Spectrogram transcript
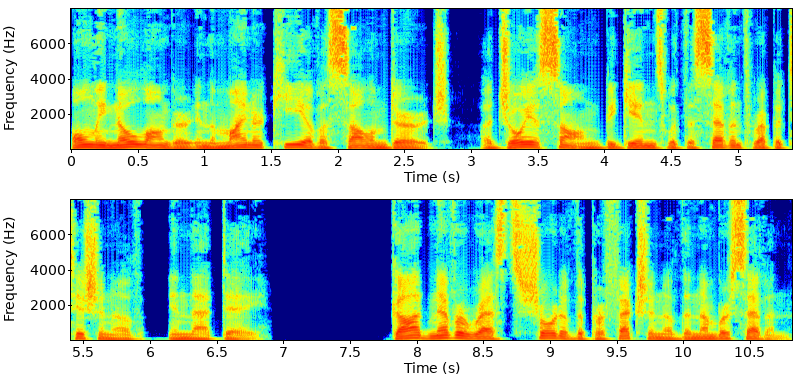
only no longer in the minor key of a solemn dirge, a joyous song begins with the seventh repetition of, in that day. God never rests short of the perfection of the number seven.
